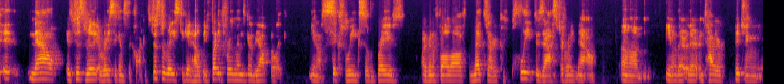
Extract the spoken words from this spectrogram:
it now it's just really a race against the clock. It's just a race to get healthy. Freddie Freeman's going to be out for like you know six weeks, so the Braves are going to fall off. The Mets are a complete disaster right now. Um, you know their their entire pitching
